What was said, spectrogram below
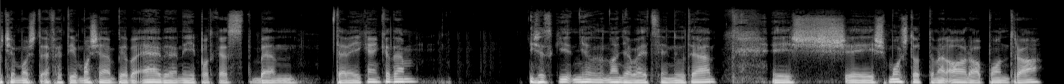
úgyhogy most effektív, most jelen például elvileg négy podcastben tevékenykedem, és ez ki, nagyjából egyszerűen el, és, és most adtam el arra a pontra,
